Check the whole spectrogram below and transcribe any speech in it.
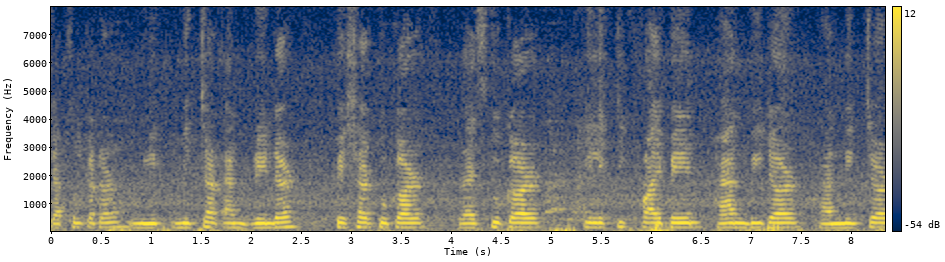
capsule cutter mixture and grinder pressure cooker, rice cooker, electric fry pan, hand beater, hand mixture,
